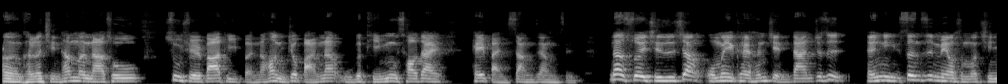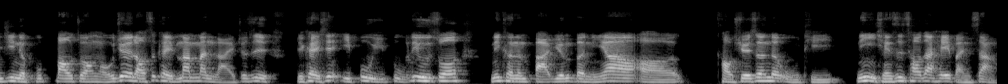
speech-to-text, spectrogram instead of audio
嗯，可能请他们拿出数学八题本，然后你就把那五个题目抄在黑板上这样子。那所以其实像我们也可以很简单，就是哎，你甚至没有什么情境的不包装哦。我觉得老师可以慢慢来，就是你可以先一步一步。例如说，你可能把原本你要呃考学生的五题，你以前是抄在黑板上，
